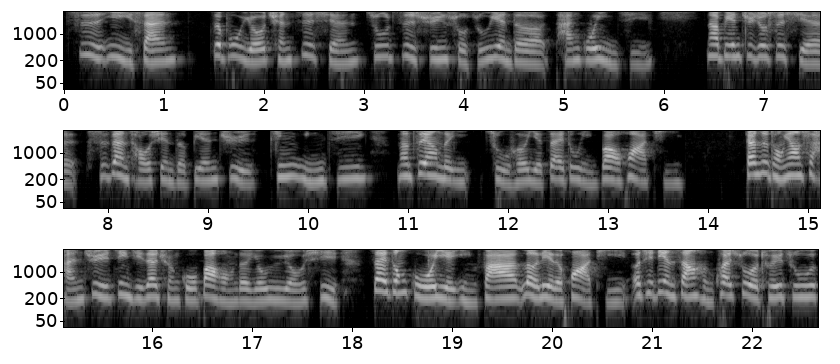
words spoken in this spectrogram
智异山》这部由全智贤、朱智勋所主演的韩国影集。那编剧就是写《师战朝鲜》的编剧金银基。那这样的组合也再度引爆话题。但是同样是韩剧，近期在全国爆红的《鱿鱼游戏》在中国也引发热烈的话题，而且电商很快速的推出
